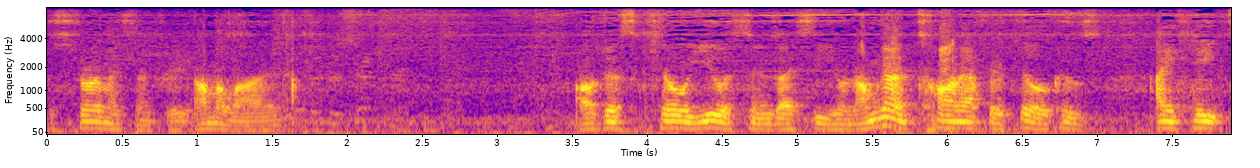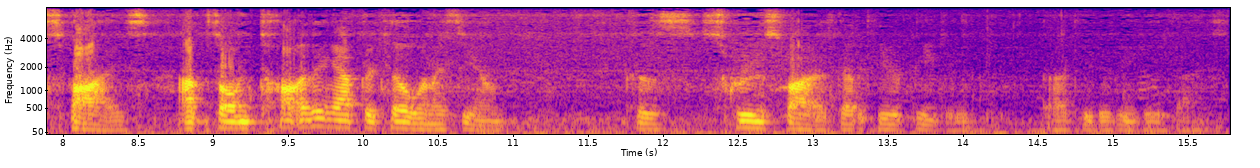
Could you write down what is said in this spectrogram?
Destroy my sentry. I'm alive. I'll just kill you as soon as I see you, and I'm gonna taunt after kill because I hate spies. i so I'm taunting after kill when I see them. Because screw spies. Gotta keep it PG. Gotta keep it PG, guys.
